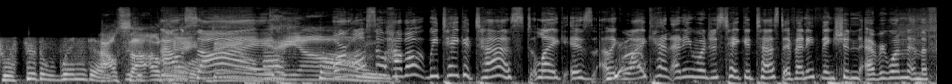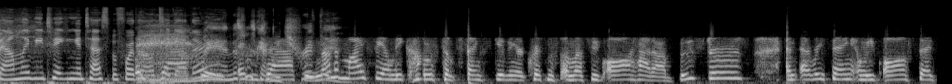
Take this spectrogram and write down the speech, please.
to her through the window." Outside. Okay. Outside. Damn. Or also, how about we take a test? Like, is like, why can't anyone just take a test? If anything, shouldn't everyone in the family be taking a test before they're all together? Man, this one's gotta be exactly. None of my family comes to Thanksgiving or Christmas unless we've all had our boosters and everything, and we've all said,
